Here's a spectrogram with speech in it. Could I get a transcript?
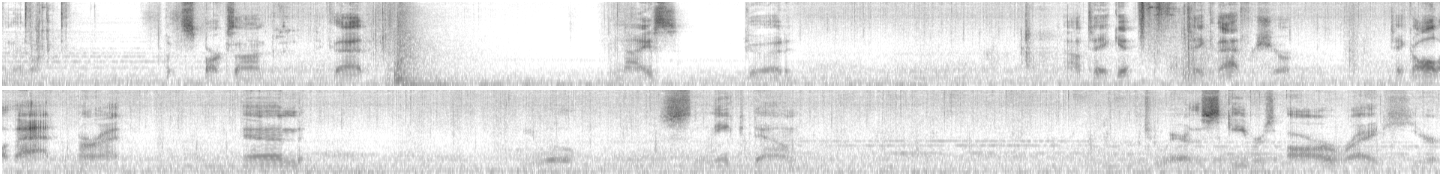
And then we'll put sparks on. Take that. Nice. Good. I'll take it. I'll take that for sure. Take all of that. Alright. And are right here.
